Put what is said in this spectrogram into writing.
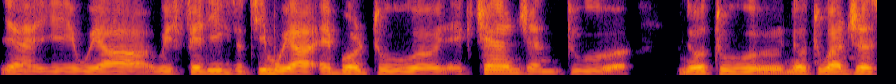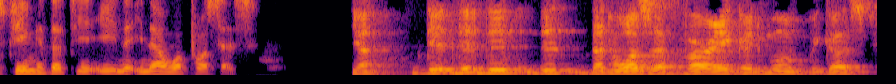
yeah, he, we are with Felix, the team, we are able to uh, exchange and to uh, you know to you know to adjust things that in in our process. Yeah, the, the, the, that was a very good move because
